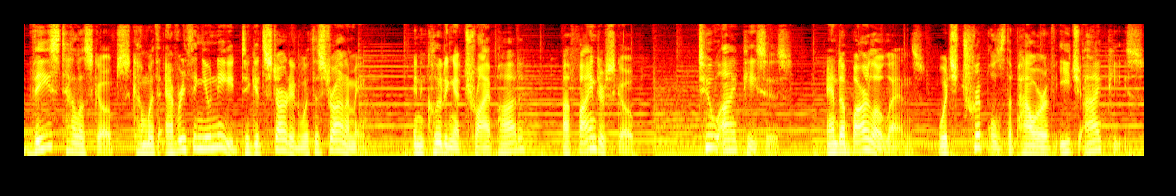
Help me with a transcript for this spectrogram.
These telescopes come with everything you need to get started with astronomy, including a tripod, a finder scope, two eyepieces, and a Barlow lens, which triples the power of each eyepiece.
